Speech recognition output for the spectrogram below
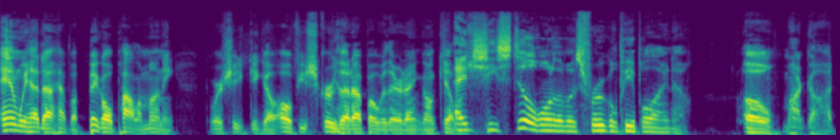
And we had to have a big old pile of money where she could go, oh, if you screw that up over there, it ain't going to kill us. And she's still one of the most frugal people I know. oh, my God.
